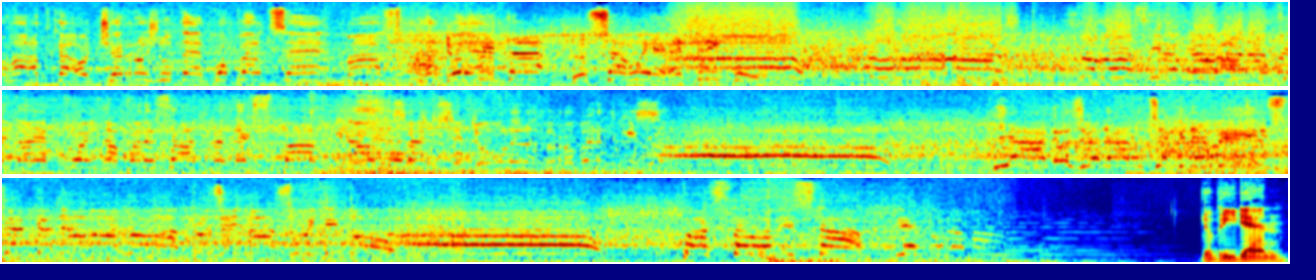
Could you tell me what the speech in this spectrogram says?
pohádka o černožluté popelce má svůj. Dopita dosahuje hetriku. Kometa je pojď na 50 letech zpátky na si dovolil Robert Kysa. Jágr zvedá ruce k nebi. Kristianka dává gol a Plzeň má svůj titul. Je to doma. Dobrý den.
